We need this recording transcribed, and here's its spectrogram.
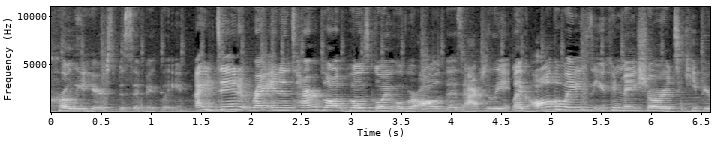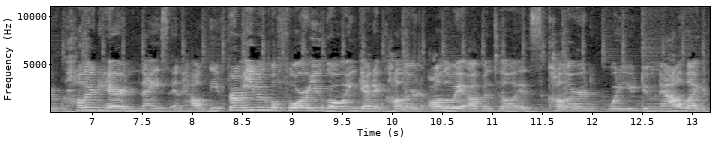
curly hair specifically. I did write an entire blog post going over all of this actually, like all the ways that you can make sure to keep your colored hair nice and healthy from even before you go and get it colored all the way up until it's colored. What do you do now? Like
